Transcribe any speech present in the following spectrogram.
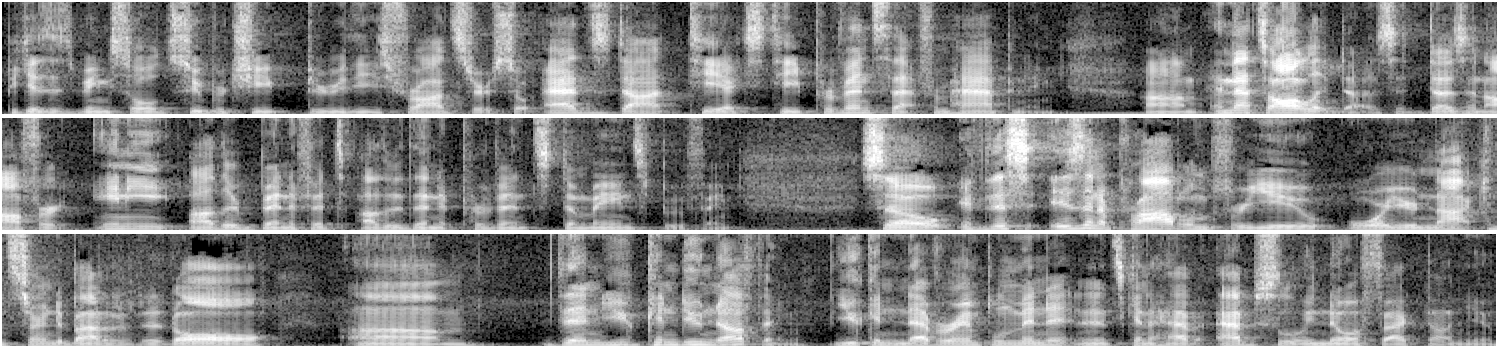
because it's being sold super cheap through these fraudsters. So ads.txt prevents that from happening. Um, and that's all it does. It doesn't offer any other benefits other than it prevents domain spoofing. So if this isn't a problem for you or you're not concerned about it at all, um, then you can do nothing. You can never implement it and it's going to have absolutely no effect on you.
